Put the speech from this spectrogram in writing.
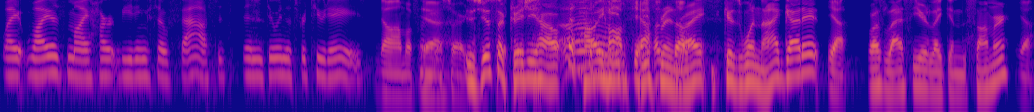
Why? Why is my heart beating so fast? It's been doing this for two days. no, I'm afraid. yeah, sorry. it's just so crazy how oh. how it Calm hits down, different, so- right? Because when I got it, Yeah, was last year, like in the summer, yeah.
